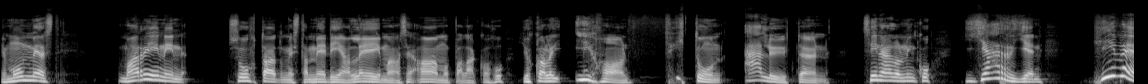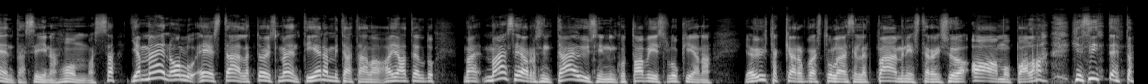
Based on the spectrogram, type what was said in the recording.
Ja mun mielestä Marinin suhtautumista median leimaa se aamupalakohu, joka oli ihan vitun älytön. Siinä oli niin kuin järjen hiventä siinä hommassa. Ja mä en ollut ees täällä töissä, mä en tiedä mitä täällä on ajateltu. Mä, mä seurasin täysin niin kuin tavislukijana ja yhtäkkiä rupesi tulee sille, että pääministeri syö aamupala. Ja sitten, että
